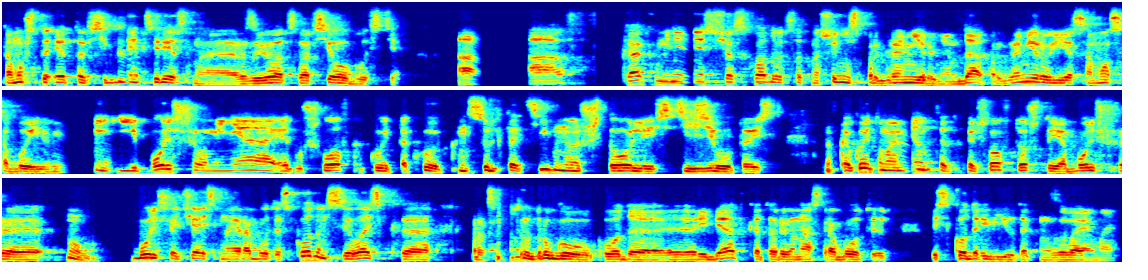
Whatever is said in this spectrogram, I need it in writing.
потому что это всегда интересно, развиваться во все области. А, а как у меня сейчас складываются отношения с программированием? Да, программирую я, само собой, и больше у меня это ушло в какую-то такую консультативную, что ли, стезю. То есть в какой-то момент это пришло в то, что я больше, ну, большая часть моей работы с кодом свелась к просмотру другого кода ребят, которые у нас работают, то есть код-ревью так называемое.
